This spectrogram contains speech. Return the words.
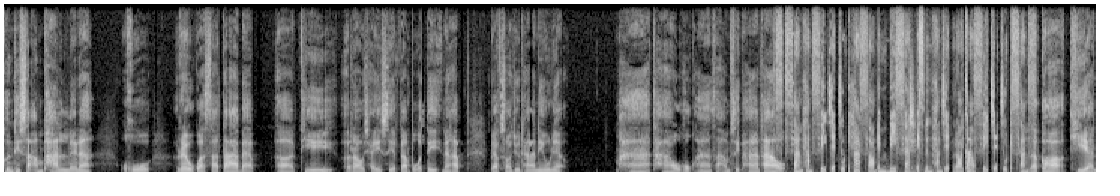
ขึ้นที่ 3,000 เลยนะ โอ้โห เร็วกว่า SATA แบบเอ่อที่เราใช้เสียบตามปกตินะครับ แบบ 2.5 นิ้วเนี่ย 5 เท่า 6 5 35 เท่า 3047.52 MB slash S 1797.3แล้วก็เขียน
